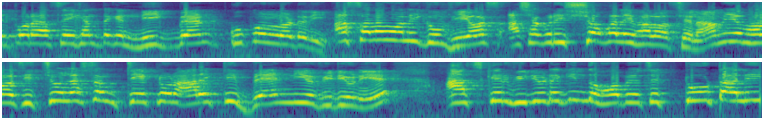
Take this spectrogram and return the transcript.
এরপরে আছে এখান থেকে নিক ব্যান্ড কুপন লটারি আসসালামু আলাইকুম ভিউয়ার্স আশা করি সকলেই ভালো আছেন। আমিও ভালো আছি। চলে আসলাম টেকনোর আরেকটি ব্র্যান্ড নিউ ভিডিও নিয়ে। আজকের ভিডিওটা কিন্তু হবে হচ্ছে টোটালি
